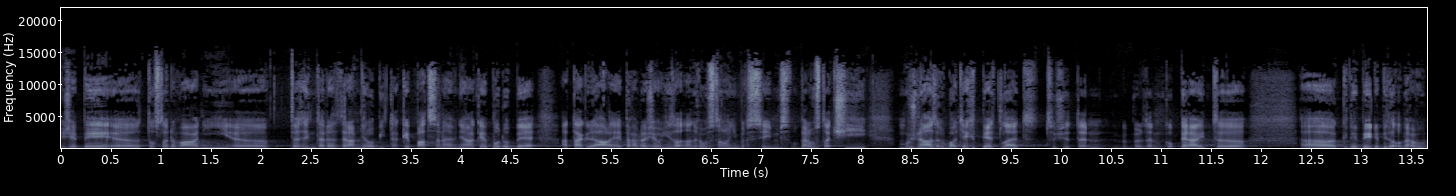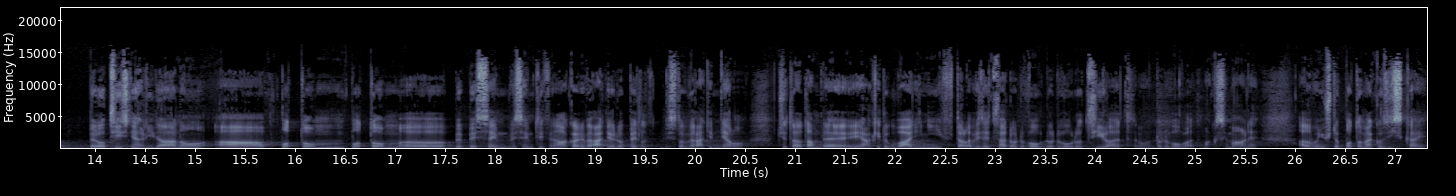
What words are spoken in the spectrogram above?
že by eh, to sledování přes internet teda mělo být taky placené v nějaké podobě a tak dále. Je pravda, že oni na druhou stranu prostě jim opravdu stačí možná zhruba těch pět let, což je ten, byl ten copyright Eh, kdyby, kdyby to opravdu bylo přísně hlídáno a potom, potom eh, by, by, se jim, by se jim ty náklady vrátily do pět let, by se to vrátit mělo. Či to tam jde nějaké to uvádění v televizi třeba do dvou, do dvou, do tří let, do dvou let maximálně. Ale oni už to potom jako získají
